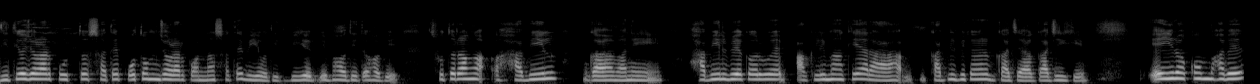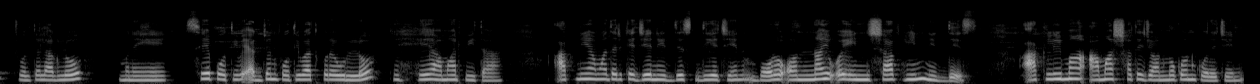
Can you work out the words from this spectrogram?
দ্বিতীয় জোড়ার পুত্রর সাথে প্রথম জোড়ার কন্যার সাথে বিয়ে বিয়ে, বিবাহ দিতে হবে। সুতরাং হাবিল গা মানে হাবিল বিয়ে করবে আকলিমাকে আর কাবিল বিয়ে গাজা, গাজিকে এই রকমভাবে চলতে লাগল। মানে সে প্রতি, একজন প্রতিবাদ করে উঠল যে, হে আমার পিতা, আপনি আমাদেরকে যে নির্দেশ দিয়েছেন, বড় অন্যায় ও ইনসাফহীন নির্দেশ। আকলিমা আমার সাথে জন্মগ্রহণ করেছেন।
